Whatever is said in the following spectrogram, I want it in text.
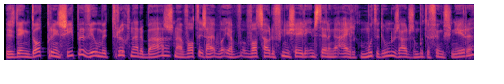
Dus ik denk dat principe veel meer terug naar de basis. Naar wat, is, ja, wat zouden financiële instellingen eigenlijk moeten doen? Hoe zouden ze moeten functioneren?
